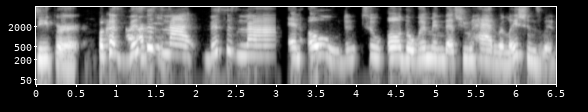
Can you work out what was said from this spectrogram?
deeper. Because this I is not this is not an ode to all the women that you had relations with.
